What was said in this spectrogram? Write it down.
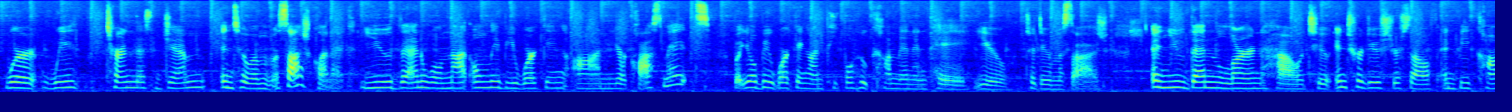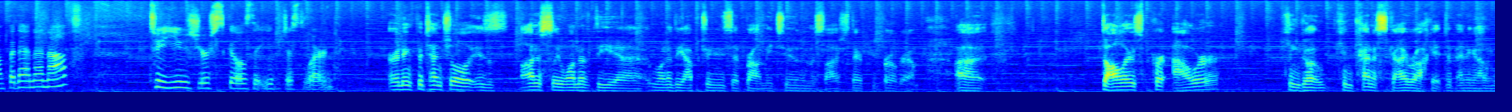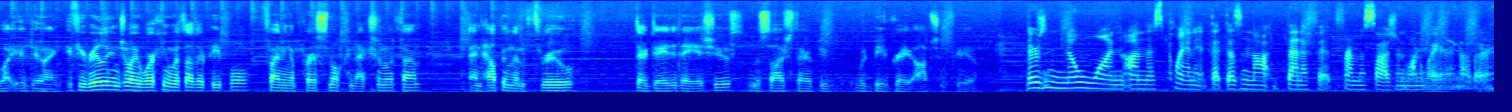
where we turn this gym into a massage clinic. You then will not only be working on your classmates, but you'll be working on people who come in and pay you to do massage. And you then learn how to introduce yourself and be confident enough to use your skills that you've just learned. Earning potential is honestly one of the uh, one of the opportunities that brought me to the massage therapy program. Uh, dollars per hour can go can kind of skyrocket depending on what you're doing. If you really enjoy working with other people, finding a personal connection with them, and helping them through their day-to-day -day issues, massage therapy would be a great option for you. There's no one on this planet that does not benefit from massage in one way or another.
